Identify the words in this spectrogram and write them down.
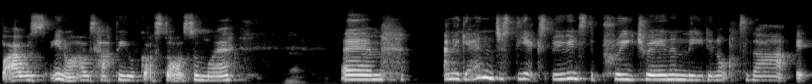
but I was, you know, I was happy. We've got to start somewhere. Yeah. Um, and again, just the experience, the pre-training leading up to that, it,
